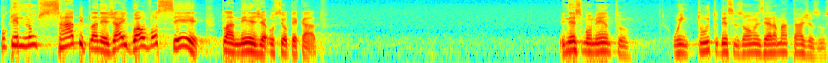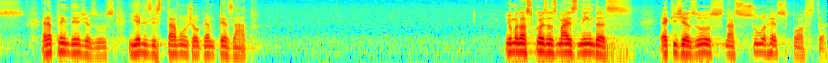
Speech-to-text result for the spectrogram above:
Porque ele não sabe planejar igual você planeja o seu pecado. E nesse momento, o intuito desses homens era matar Jesus, era prender Jesus, e eles estavam jogando pesado. E uma das coisas mais lindas é que Jesus, na sua resposta,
